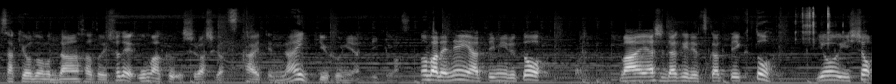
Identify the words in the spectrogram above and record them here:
先ほどの段差と一緒でうまく後ろ足が使えてないっていう風になっていきます。その場でね、やってみると、前足だけで使っていくと、よいしょ。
